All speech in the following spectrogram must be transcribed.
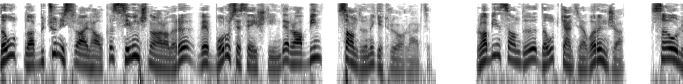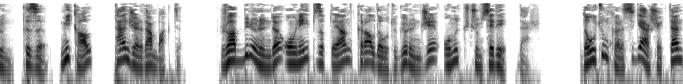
Davut'la bütün İsrail halkı sevinç naraları ve boru sesi eşliğinde Rabbin sandığını getiriyorlardı. Rabbin sandığı Davut kentine varınca Saul'ün kızı Mikal pencereden baktı. Rabbin önünde oynayıp zıplayan Kral Davut'u görünce onu küçümsedi der. Davut'un karısı gerçekten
